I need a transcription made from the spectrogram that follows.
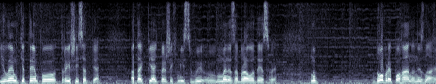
і Лемке Темпо 3,65. А так 5 перших місць в мене забрало ДСВ. Ну, добре, погано, не знаю.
